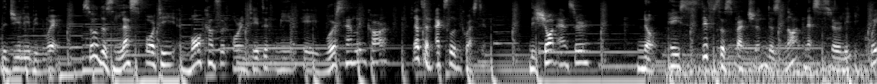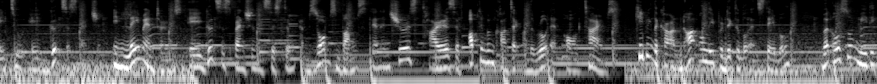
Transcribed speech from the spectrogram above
the Geely Binyue. So does less sporty and more comfort-orientated mean a worse handling car? That's an excellent question. The short answer no, a stiff suspension does not necessarily equate to a good suspension. In layman terms, a good suspension system absorbs bumps and ensures tires have optimum contact on the road at all times, keeping the car not only predictable and stable, but also meeting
